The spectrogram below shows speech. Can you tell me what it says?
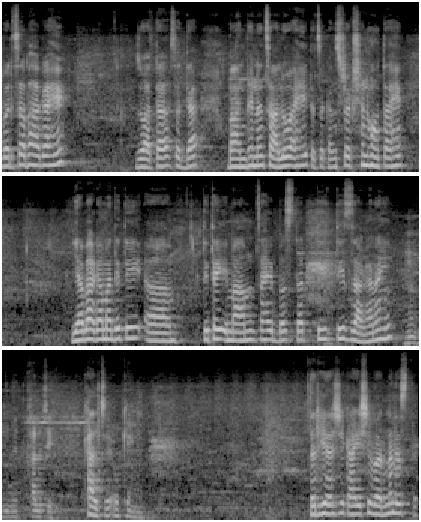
वरचा भाग आहे जो आता सध्या बांधणं चालू आहे त्याचं कन्स्ट्रक्शन होत आहे. या भागामध्ये ती तिथे इमाम साहेब बसतात ती तीच जागा नाही खालची. खालचे ओके. तर ही अशी काहीशी वर्ण दिसते.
